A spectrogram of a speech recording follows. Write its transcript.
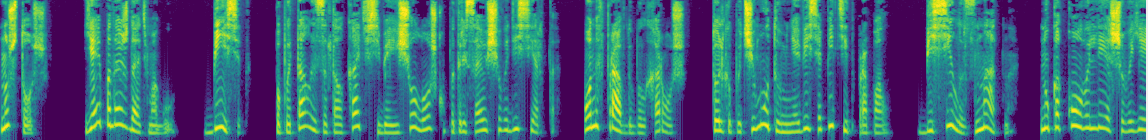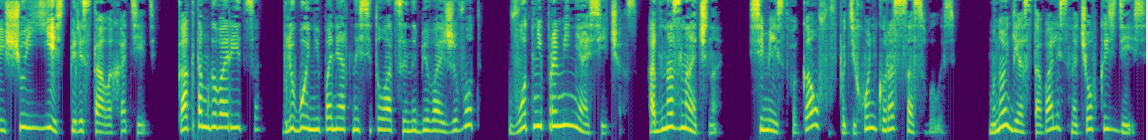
Ну что ж, я и подождать могу. Бесит. Попыталась затолкать в себя еще ложку потрясающего десерта. Он и вправду был хорош. Только почему-то у меня весь аппетит пропал. Бесило знатно. Ну какого лешего я еще и есть перестала хотеть? Как там говорится в любой непонятной ситуации набивай живот вот не про меня сейчас однозначно. Семейство гауфов потихоньку рассасывалось. Многие оставались с ночевкой здесь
